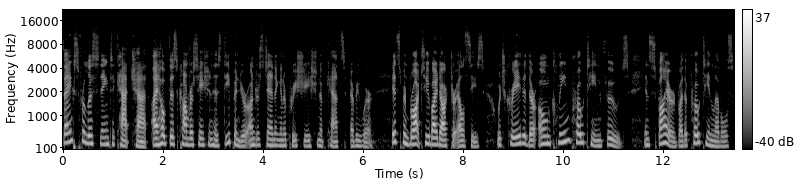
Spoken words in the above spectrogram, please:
Thanks for listening to Cat Chat. I hope this conversation has deepened your understanding and appreciation of cats everywhere. It's been brought to you by Dr. Elsey's, which created their own clean protein foods inspired by the protein levels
